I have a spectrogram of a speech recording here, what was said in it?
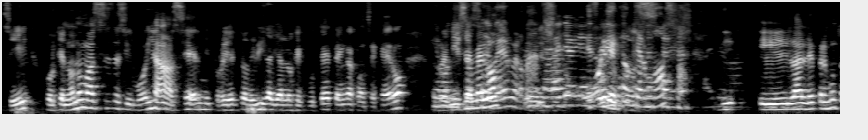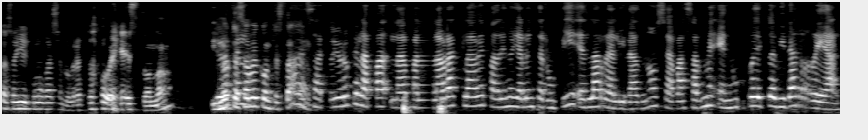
¿Sí? Porque no nomás es decir, voy a hacer mi proyecto de vida, ya lo ejecuté, tenga consejero, revísemelo. es qué hermoso. Y, y la, le preguntas, oye, ¿cómo vas a lograr todo esto, no? Y no te sabe contestar. Exacto, yo creo que la, la, palabra clave, padrino, ya lo interrumpí, es la realidad, ¿no? O sea, basarme en un proyecto de vida real,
